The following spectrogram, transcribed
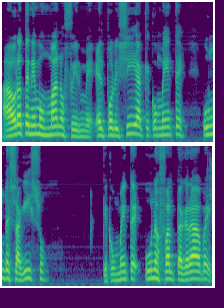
Ahora tenemos mano firme. El policía que comete un desaguiso, que comete una falta grave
